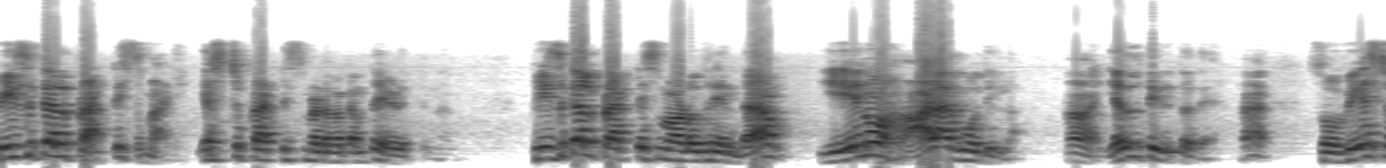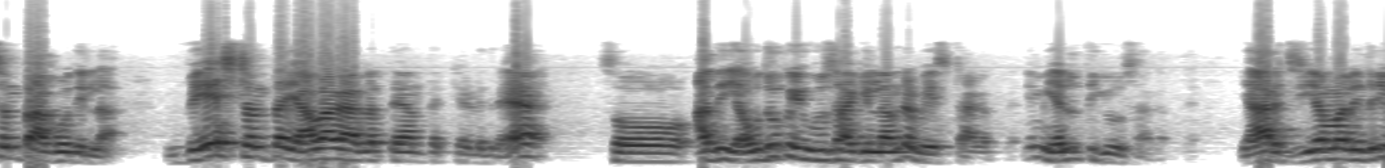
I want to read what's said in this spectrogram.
ಫಿಸಿಕಲ್ ಪ್ರಾಕ್ಟೀಸ್ ಮಾಡಿ. ಎಷ್ಟು ಪ್ರಾಕ್ಟೀಸ್ ಮಾಡ್ಬೇಕಂತ ಹೇಳ್ತೀನಿ ನಾನು. ಫಿಸಿಕಲ್ ಪ್ರಾಕ್ಟೀಸ್ ಮಾಡೋದ್ರಿಂದ ಏನೂ ಹಾಳಾಗುವುದಿಲ್ಲ ಹಾ ಎಲ್ತ್ ಇರ್ತದೆ. ಸೊ ವೇಸ್ಟ್ ಅಂತೂ ಆಗೋದಿಲ್ಲ. ವೇಸ್ಟ್ ಅಂತ ಯಾವಾಗ ಆಗುತ್ತೆ ಅಂತ ಕೇಳಿದ್ರೆ ಸೊ ಅದು ಯಾವುದಕ್ಕೂ ಯೂಸ್ ಆಗಿಲ್ಲ ಅಂದ್ರೆ ವೇಸ್ಟ್ ಆಗುತ್ತೆ. ನಿಮ್ ಹೆಲ್ತ್ ಯೂಸ್ ಆಗುತ್ತೆ. ಯಾರು ಜಿ ಎಂ ಅಲ್ಲಿ ಇದ್ರಿ,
